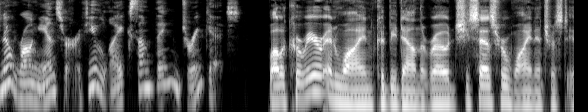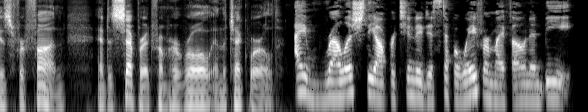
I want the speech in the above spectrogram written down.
no wrong answer. If you like something, drink it. While a career in wine could be down the road, she says her wine interest is for fun and is separate from her role in the tech world. I relish the opportunity to step away from my phone and be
